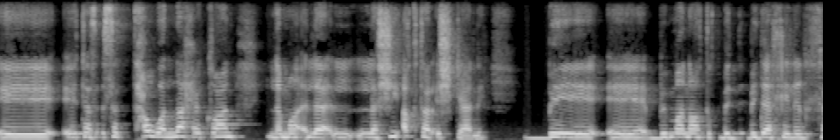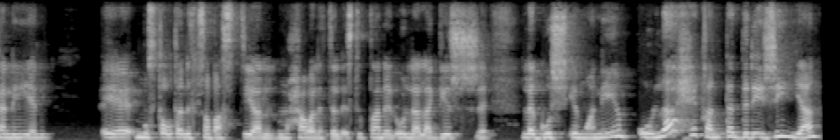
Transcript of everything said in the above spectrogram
إيه، إيه، ستتحول لاحقا لشيء أكثر إشكالي. بمناطق بداخل الخليل مستوطنة سباستيان محاولة الاستيطان الأولى لجوش لجوش إيمونيم ولاحقا تدريجيا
